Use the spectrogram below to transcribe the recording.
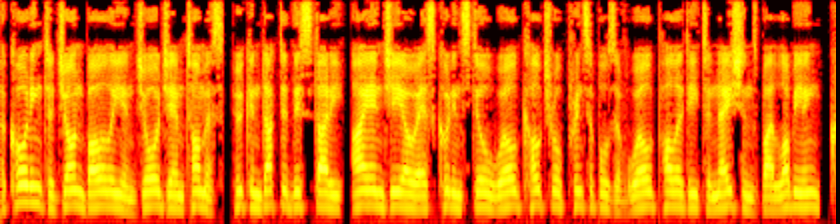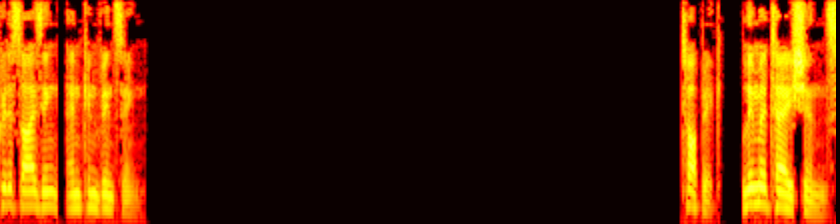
According to John Boli and George M. Thomas, who conducted this study, INGOS could instill world cultural principles of world polity to nations by lobbying, criticizing, and convincing. Limitations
